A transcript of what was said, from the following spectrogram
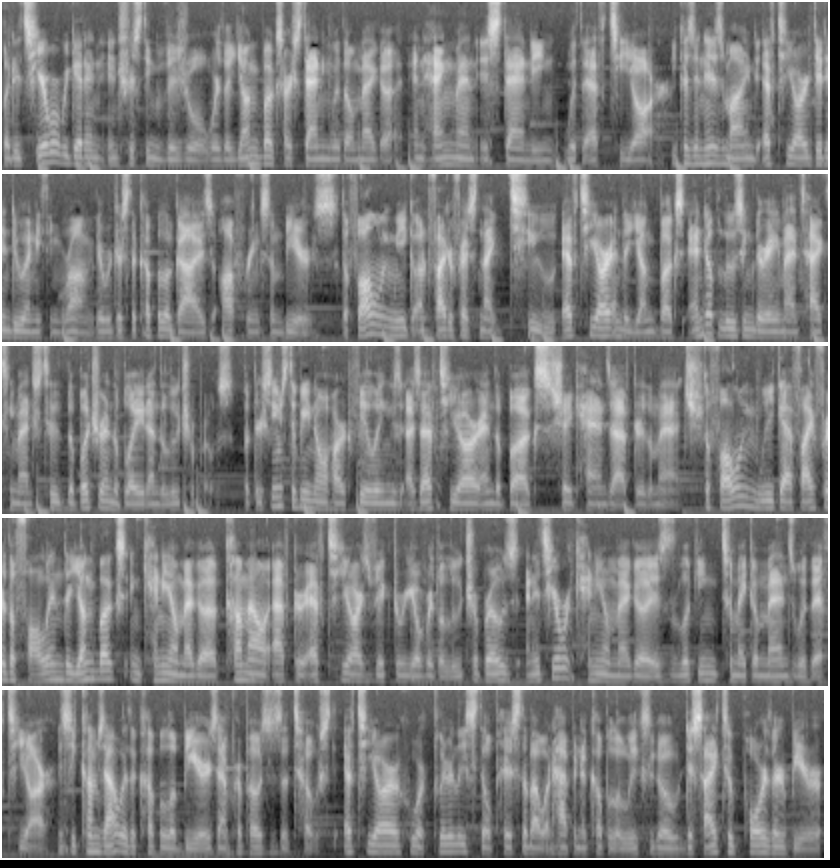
But it's here where we get an interesting visual where the Young Bucks are standing with Omega and Hangman is standing with FTR. Because in his mind, FTR didn't do anything wrong, they were just a couple of guys offering some beers. The following week on Fyter Fest Night 2, FTR and the Young Bucks end up losing their 8 man tag team match to the Butcher and the Blade and the Lucha Bros. But there seems to be no hard feelings as FTR and the Bucks shake hands after the match. The following week at Fight for the Fallen, the Young Bucks and Kenny Omega come out after FTR's victory over the Lucha Bros, and it's here where Kenny Omega is looking to make amends with FTR, as he comes out with a couple of beers and proposes a toast. FTR, who are clearly still pissed about what happened a couple of weeks ago, decide to pour their beer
